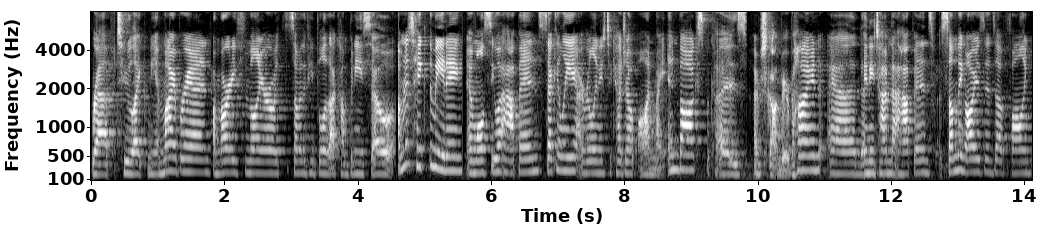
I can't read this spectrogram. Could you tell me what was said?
rep to like me and my brand. I'm already familiar with some of the people at that company, so I'm gonna take the meeting and we'll see what happens. Secondly, I really need to catch up on my inbox because I've just gotten very behind and anytime that happens, something always ends up falling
